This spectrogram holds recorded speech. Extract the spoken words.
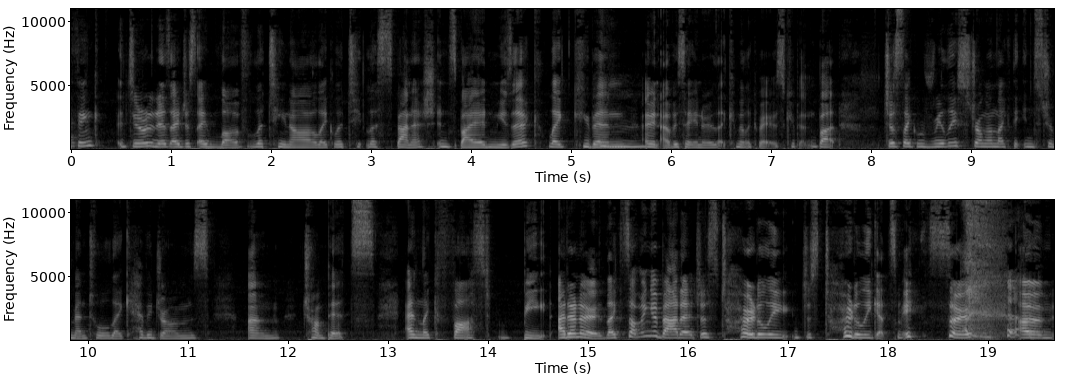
think. Do you know what it is? I just I love Latina, like Lati- like Spanish inspired music, like Cuban. Mm-hmm. I mean, obviously you know like Camila Cabello is Cuban, but just like really strong on like the instrumental, like heavy drums, um, trumpets, and like fast beat. I don't know, like something about it just totally, just totally gets me. So, um,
